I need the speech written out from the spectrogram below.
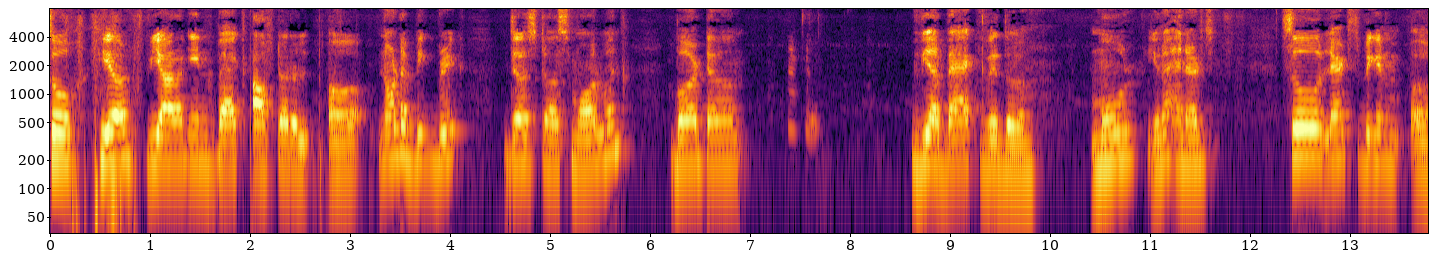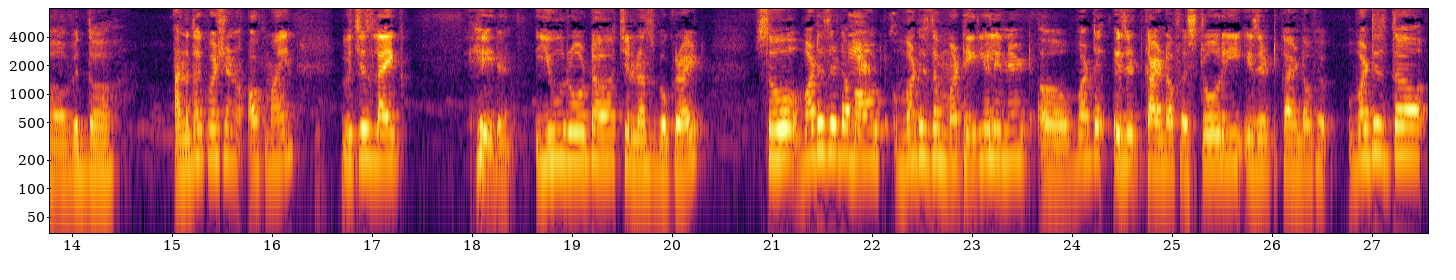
so here we are again back after a, uh, not a big break just a small one. But um, we are back with uh, more you know energy. So let's begin uh, with the another question of mine which is like hayden you wrote a children's book right? So what is it about? Yeah. what is the material in it? Uh, what is it kind of a story? Is it kind of a, what is the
